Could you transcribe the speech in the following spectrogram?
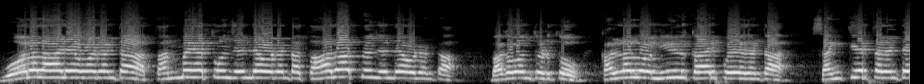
ఓలలాడేవాడంట తన్మయత్వం చెందేవాడంట తాదాత్మ్యం చెందేవాడంట భగవంతుడితో కళ్ళల్లో నీళ్ళు కారిపోయేదంట. సంకీర్తన అంటే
